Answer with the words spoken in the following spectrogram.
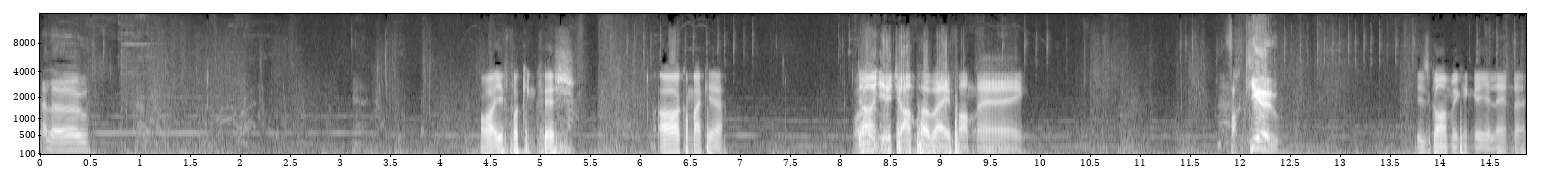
Hello. Alright, you fucking fish. Oh, come back here. Why Don't you jump away from me! Fuck you! He's gone, we can get your lane though.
